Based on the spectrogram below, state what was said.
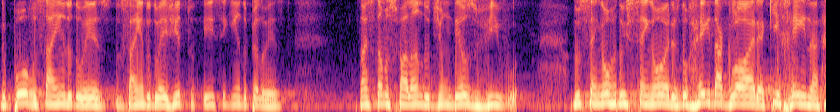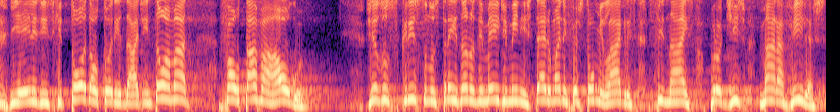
do povo saindo do êxodo, saindo do Egito e seguindo pelo êxodo. Nós estamos falando de um Deus vivo, do Senhor dos Senhores, do Rei da Glória que reina, e ele diz que toda autoridade. Então, amado, faltava algo. Jesus Cristo, nos três anos e meio de ministério, manifestou milagres, sinais, prodígios, maravilhas,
